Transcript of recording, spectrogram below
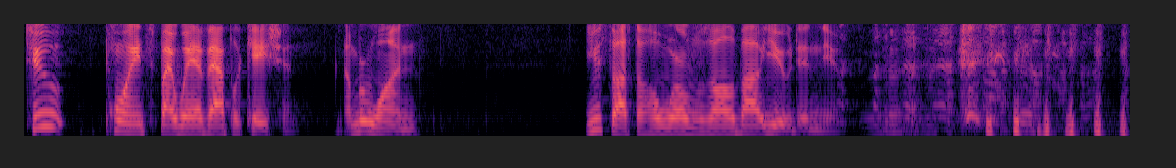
Two points by way of application. Number one, you thought the whole world was all about you, didn't you?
